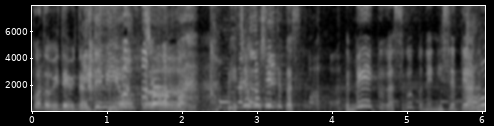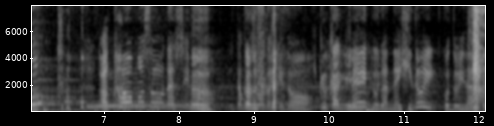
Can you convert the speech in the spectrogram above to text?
今度見てみたい。見てみよう。めっちゃおかしいとか。でメイクがすごくね似せてあるの。あ顔もそうだし、うん、まあ、歌もそうだけどメイクがねひどいことになって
